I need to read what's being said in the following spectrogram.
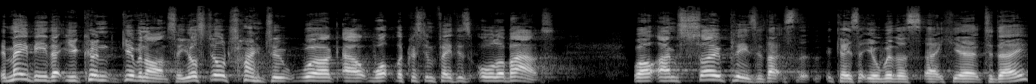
It may be that you couldn't give an answer. You're still trying to work out what the Christian faith is all about. Well, I'm so pleased if that's the case that you're with us uh, here today.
